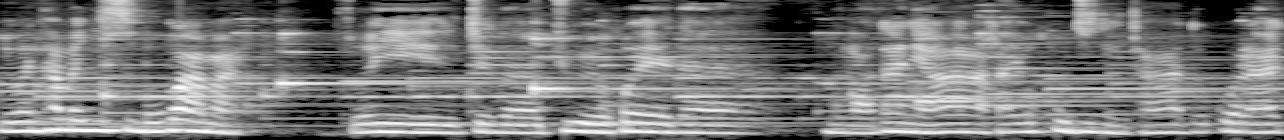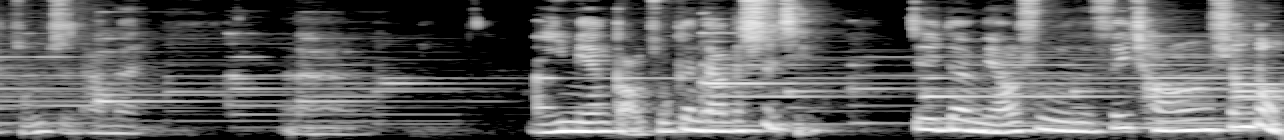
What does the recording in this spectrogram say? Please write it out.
因为他们一丝不挂嘛，所以这个居委会的。老大娘啊，还有户籍警察啊都过来阻止他们，呃，以免搞出更大的事情。这一段描述非常生动，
